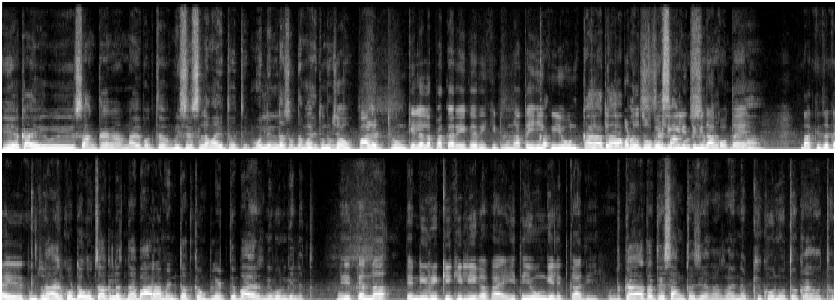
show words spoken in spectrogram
हे काही सांगता येणार नाही. फक्त मिसेसला माहीत होती. मुलींना सुद्धा माहीत तुमच्या पाळत ठेवून केलेला प्रकार आहे का की ठेवून? आता हे येऊन काय फक्त आता आपण कपाटच ते उघडली सांगू गेली तुम्ही शकत दाखवताय. नाही. हां. बाकीचं काय तुमचं नाही कुठं उचाकलंच नाही. बारा मिनिटात कंप्लीट ते बाहेर निघून गेलेत. म्हणजे त्यांना त्यांनी रेकी केली आहे का काय? इथे येऊन गेलेत का आधी? काय आता ते सांगताच येणार नाही नक्की कोण होतं काय होतं.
